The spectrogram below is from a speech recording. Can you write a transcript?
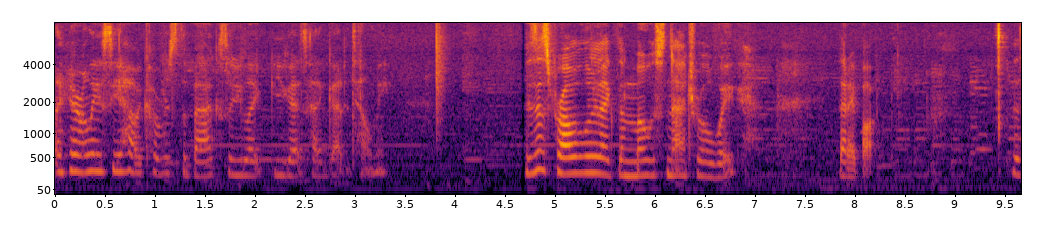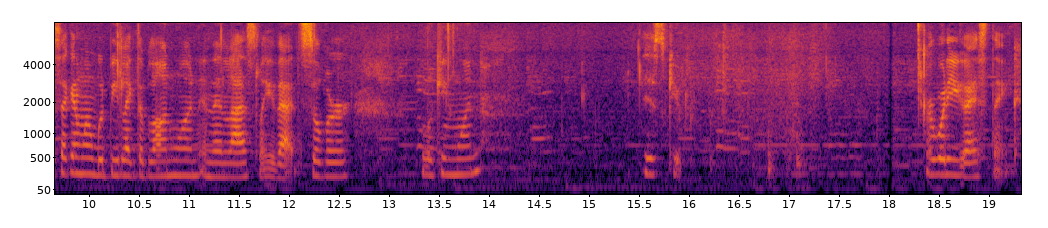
I can't really see how it covers the back, so you like you guys had gotta tell me. This is probably like the most natural wig that I bought. The second one would be like the blonde one, and then lastly that silver looking one. This cute. Or what do you guys think?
